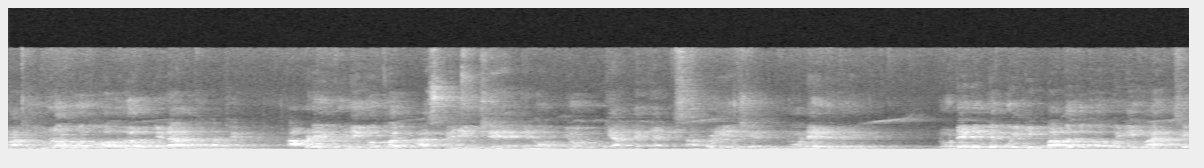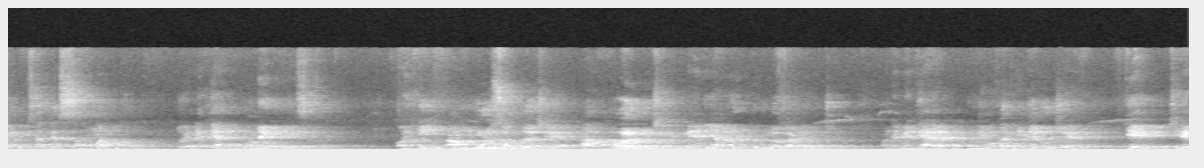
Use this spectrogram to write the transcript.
માથું ધુણાવવું અથવા હલાવવું એના અર્થમાં છે. આપણે ઘણી વખત આ સ્પેલિંગ છે એનો ઉપયોગ ક્યાંક ને ક્યાંક સાંભળીએ છીએ, નોડેડ તરીકે નોડેડ એટલે કોઈની બાબત અથવા કોઈની વાત છે એની સાથે સંમત થવું તો એને ત્યાં નોડેડ કહી શકાય. અહીં આ મૂળ શબ્દ છે, આ વર્બ છે, એટલે એની આગળ ટુ લગાડેલું છે. મેં ત્યારે ઘણી વખત કીધેલું છે કે જે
